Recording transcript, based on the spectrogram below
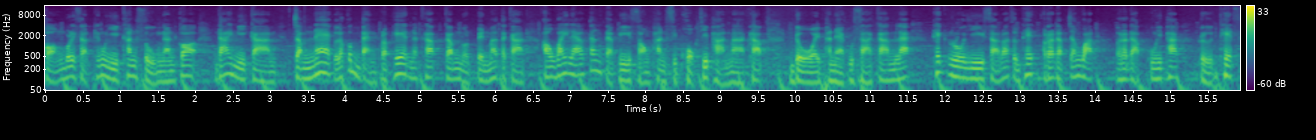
ของบริษัทเทคโนโลยีขั้นสูงนั้นก็ได้มีการจำแนกแล้วก็แบ่งประเภทนะครับกำหนดเป็นมาตรการเอาไว้แล้วตั้งแต่ปี 2016 ที่ผ่านมาครับ โดยแผนกอุตสาหกรรมและ เทคโนโลยีสารสนเทศ ระดับจังหวัด ระดับภูมิภาค หรือเทศ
